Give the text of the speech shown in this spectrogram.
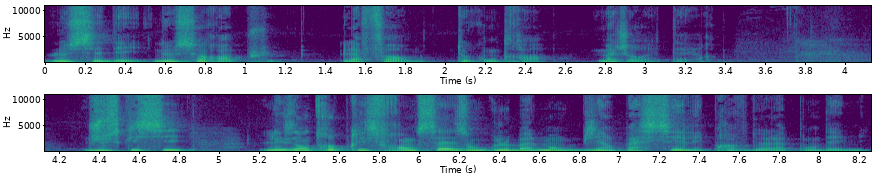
le CDI ne sera plus la forme de contrat majoritaire. Jusqu'ici, les entreprises françaises ont globalement bien passé l'épreuve de la pandémie.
